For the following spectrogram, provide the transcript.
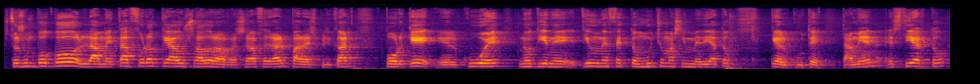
Esto es un poco la metáfora que ha usado la Reserva Federal para explicar porque el QE no tiene, tiene un efecto mucho más inmediato que el QT. También es cierto,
